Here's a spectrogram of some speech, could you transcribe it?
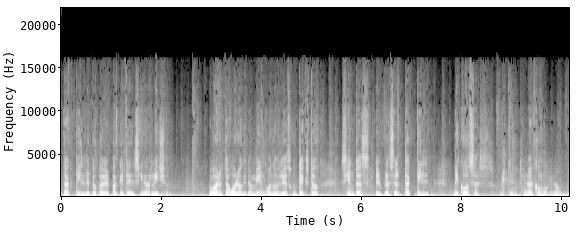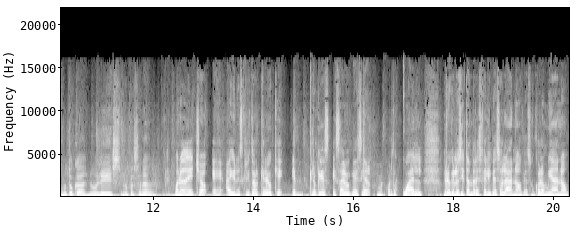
táctil de tocar el paquete de cigarrillo. Bueno, está bueno que también cuando leas un texto sientas el placer táctil de cosas, ¿viste? Si no es como que no, no tocas, no lees, no pasa nada. Bueno, de hecho, eh, hay un escritor, creo que creo que es, es algo que decía, no me acuerdo cuál, pero que lo cita Andrés Felipe Solano, que es un colombiano,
